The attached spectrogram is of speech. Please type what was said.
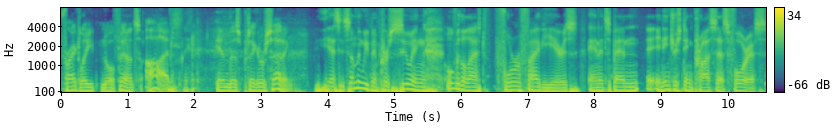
frankly, no offense, odd in this particular setting. Yes, it's something we've been pursuing over the last four or five years, and it's been an interesting process for us.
